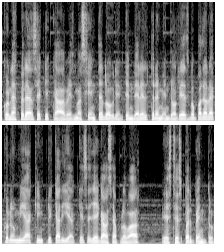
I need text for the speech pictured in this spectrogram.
con la esperanza de que cada vez más gente logre entender el tremendo riesgo para la economía que implicaría que se llegase a aprobar este esperpento.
